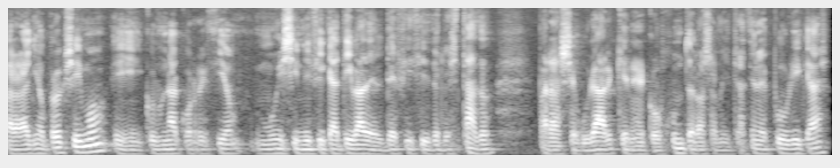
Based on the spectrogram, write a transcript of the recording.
para el año próximo y con una corrección muy significativa del déficit del Estado para asegurar que en el conjunto de las administraciones públicas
